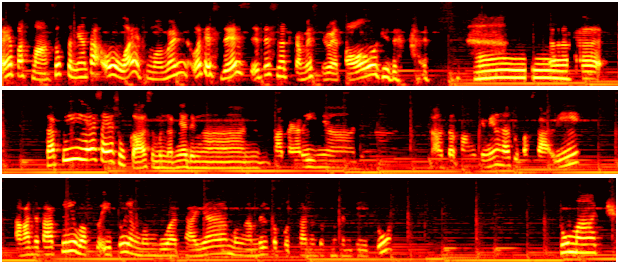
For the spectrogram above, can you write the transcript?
Eh pas masuk ternyata oh wait moment what is this? It is not chemistry at all gitu. Oh. Eh, tapi ya saya suka sebenarnya dengan materinya dengan tentang kimia saya suka sekali. Akan tetapi waktu itu yang membuat saya mengambil keputusan untuk berhenti itu too much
